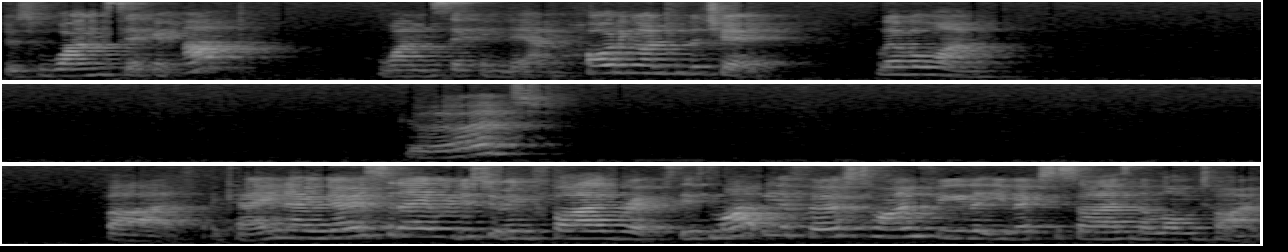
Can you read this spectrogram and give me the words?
Just one second up, one second down. Holding onto the chair. Level one. Good. now you notice today we're just doing five reps. This might be the first time for you that you've exercised in a long time.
